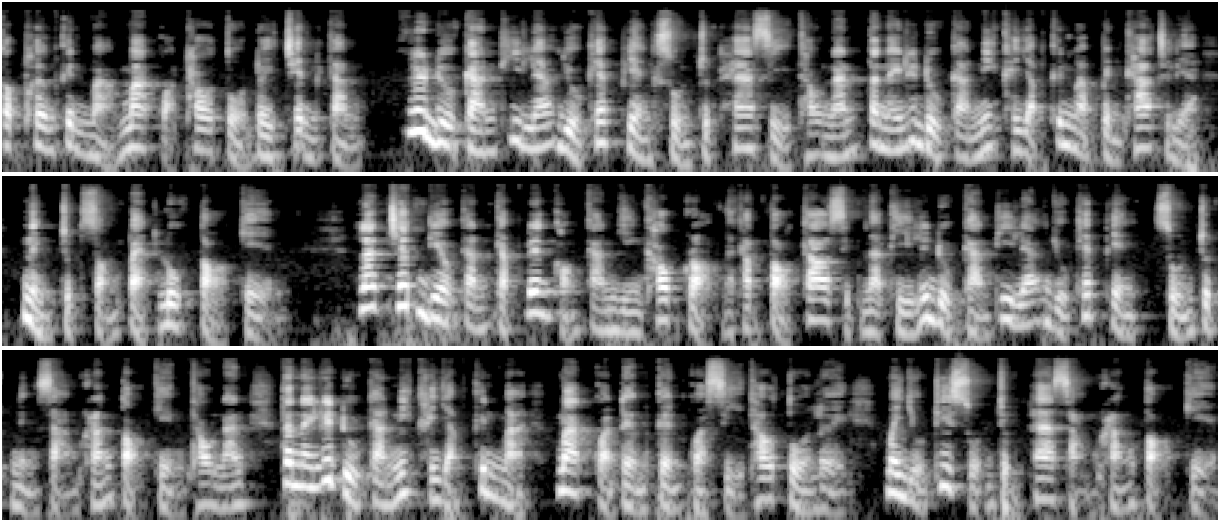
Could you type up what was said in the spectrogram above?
ก็เพิ่มขึ้นมามากกว่าเท่าตัวด้วยเช่นกันฤดูกาลที่แล้วอยู่แค่เพียง 0.54 เท่านั้น แต่ในฤดูกาลนี้ขยับขึ้นมาเป็นค่าเฉลี่ย 1.28 ลูกต่อเกม และเช่นเดียวกันกับเรื่องของการยิงเข้ากรอบนะครับต่อ 90 นาทีฤดูกาลที่แล้วอยู่แค่เพียง 0.13 ครั้งต่อเกมเท่านั้น แต่ในฤดูกาลนี้ขยับขึ้นมามากกว่าเดิมเกินกว่า 4 เท่าตัวเลย มาอยู่ที่ 0.53 ครั้งต่อเกม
